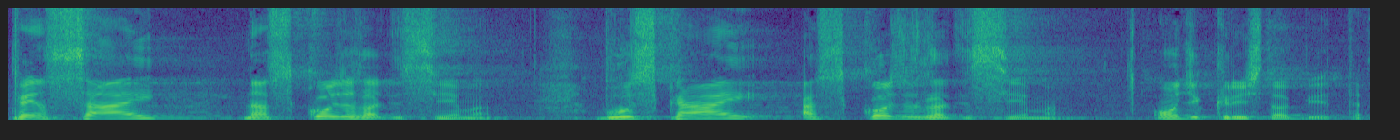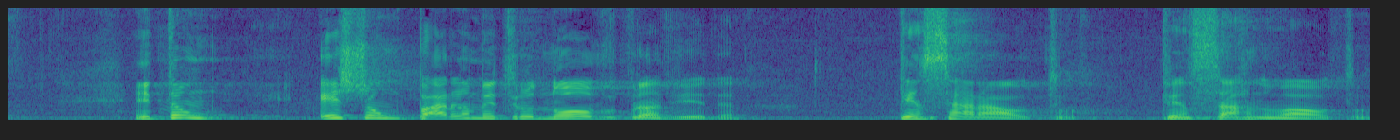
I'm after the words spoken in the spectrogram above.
pensai nas coisas lá de cima, buscai as coisas lá de cima, onde Cristo habita. Então, este é um parâmetro novo para a vida. Pensar alto, pensar no alto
